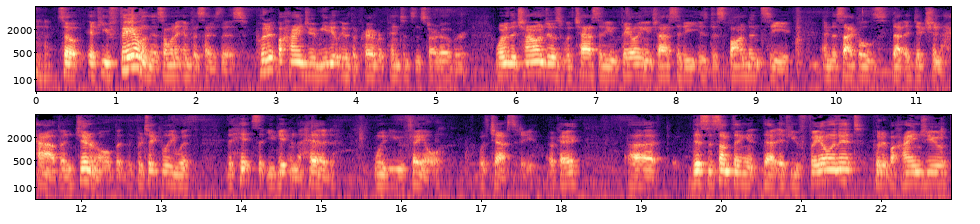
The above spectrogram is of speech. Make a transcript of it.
so, if you fail in this, I want to emphasize this. Put it behind you immediately with a prayer of repentance and start over. One of the challenges with chastity and failing in chastity is despondency and the cycles that addiction have in general, but particularly with the hits that you get in the head when you fail with chastity. Okay? Uh, this is something that if you fail in it, put it behind you,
